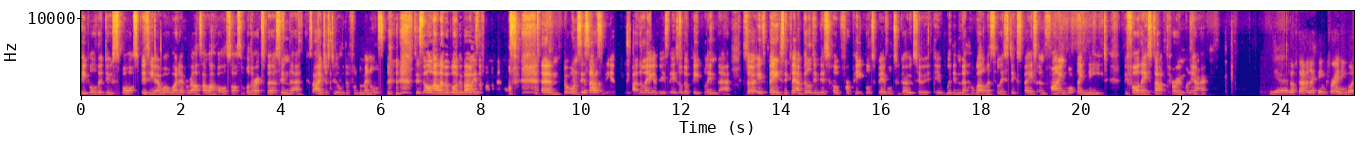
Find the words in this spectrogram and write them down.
people that do sports physio or whatever else. I'll have all sorts of other experts in there because I just deal with the fundamentals. so it's all I'll ever blog about is the fundamentals. Um, but once it starts about the layer it's, it's other people in there so it's basically i'm building this hub for people to be able to go to within the wellness holistic space and find what they need before they start throwing money at it yeah, I love that. And I think for anyone,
